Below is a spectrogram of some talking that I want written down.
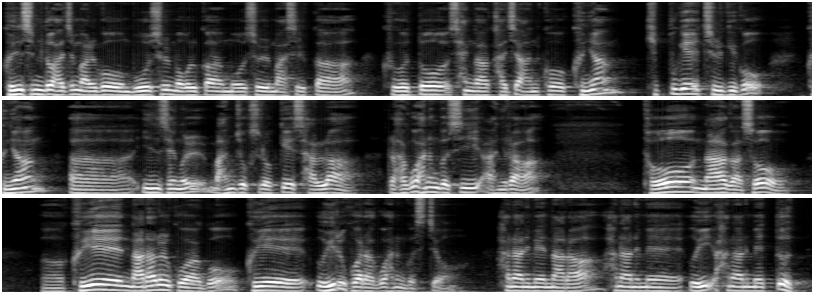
근심도 하지 말고 무엇을 먹을까, 무엇을 마실까, 그것도 생각하지 않고 그냥 기쁘게 즐기고 그냥 아, 인생을 만족스럽게 살라라고 하는 것이 아니라 더 나아가서 어, 그의 나라를 구하고 그의 의를 구하라고 하는 것이죠. 하나님의 나라, 하나님의 의, 하나님의 뜻,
